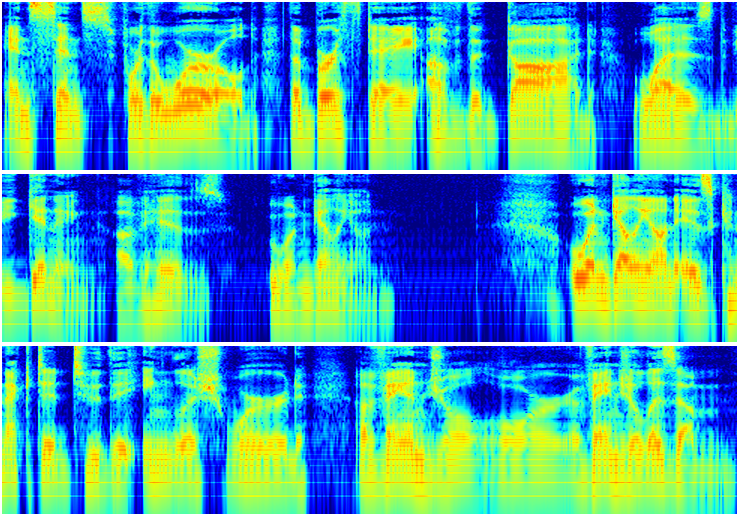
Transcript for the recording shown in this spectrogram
And since for the world the birthday of the god was the beginning of his Evangelion. Evangelion is connected to the English word evangel or evangelism.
